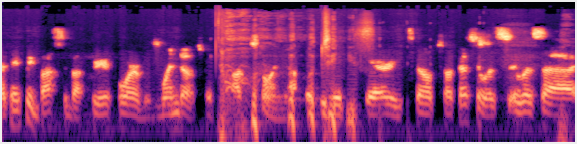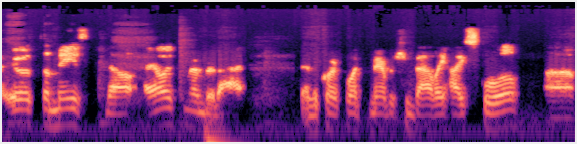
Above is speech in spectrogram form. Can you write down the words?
I think we busted about three or four of his windows with pucks going up. Oh, He didn't care. He still took us. It was it was uh, it was amazing. No, I always remember that. And of course, went to Miramichi Valley High School, um,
